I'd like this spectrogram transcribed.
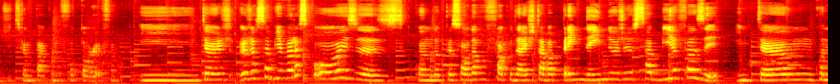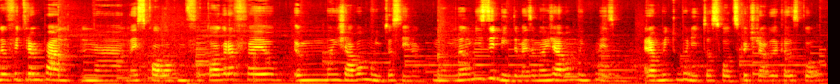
de trampar como fotógrafa. E então eu, eu, já sabia várias coisas. Quando o pessoal da faculdade estava aprendendo, eu já sabia fazer. Então, quando eu fui trampar na, na escola como fotógrafa, eu, eu manjava muito, assim, não, não me exibindo, mas eu manjava muito mesmo. Era muito bonito as fotos que eu tirava daquela escola.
